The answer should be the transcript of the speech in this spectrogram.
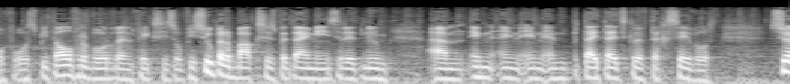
of hospitaalverworwe infeksies of die superbug soos baie mense dit noem. Um en en en in baie tydskrifte gesê word. So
